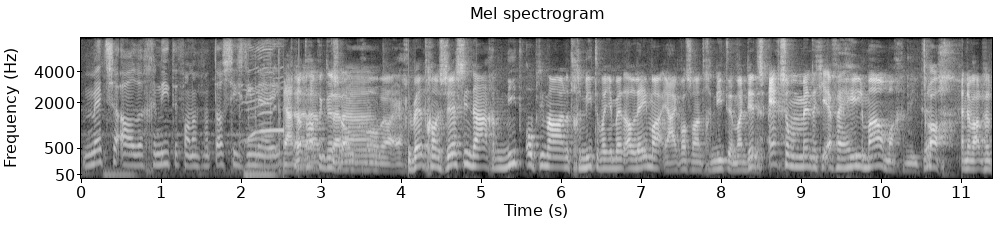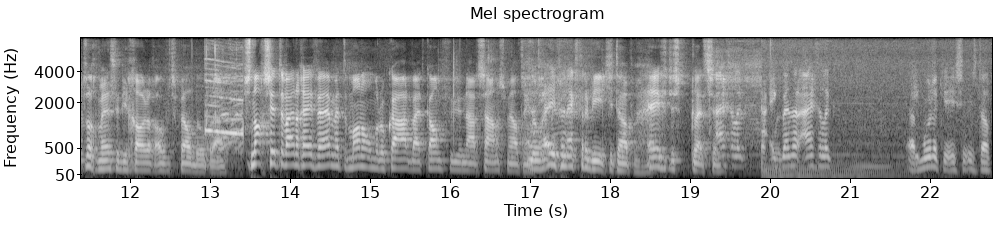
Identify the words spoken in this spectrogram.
met z'n allen genieten van een fantastisch diner. Ja, dat had ik dus ook Tadaa. gewoon wel echt. Je bent gewoon 16 dagen niet optimaal aan het genieten, want je bent alleen maar... Ja, ik was wel aan het genieten, maar dit is echt zo'n moment dat je even helemaal mag genieten. Och. En er waren er toch mensen die gewoon nog over het spel doorpraten. S'nachts zitten wij nog even hè, met de mannen onder elkaar bij het kampvuur na de samensmelting. Nog even een extra biertje tappen. Eventjes kletsen. Eigenlijk, Ja, ik ben er eigenlijk... het moeilijke is, is dat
